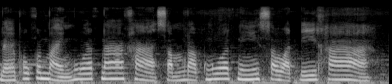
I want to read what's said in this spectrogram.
และพบกันใหม่งวดหน้าค่ะสำหรับงวดนี้ สวัสดีค่ะ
